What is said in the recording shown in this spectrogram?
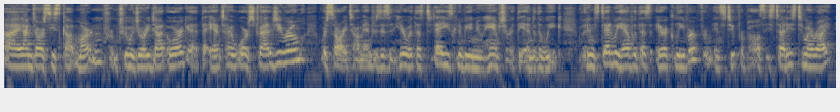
Hi, I'm Darcy Scott Martin from TrueMajority.org at the Anti-War Strategy Room. We're sorry Tom Andrews isn't here with us today. He's going to be in New Hampshire at the end of the week. But instead, we have with us Eric Leaver from Institute for Policy Studies to my right,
